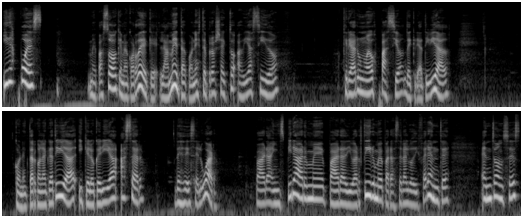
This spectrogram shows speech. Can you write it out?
Y después me pasó que me acordé que la meta con este proyecto había sido crear un nuevo espacio de creatividad, conectar con la creatividad y que lo quería hacer desde ese lugar, para inspirarme, para divertirme, para hacer algo diferente. Entonces,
